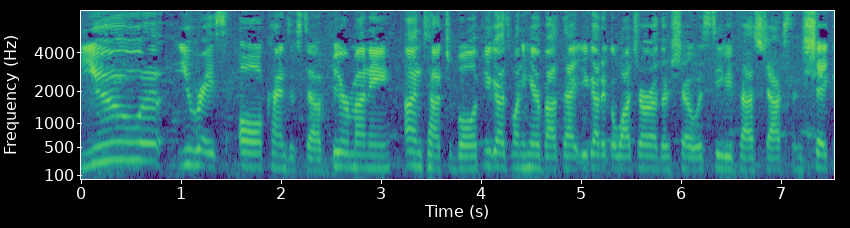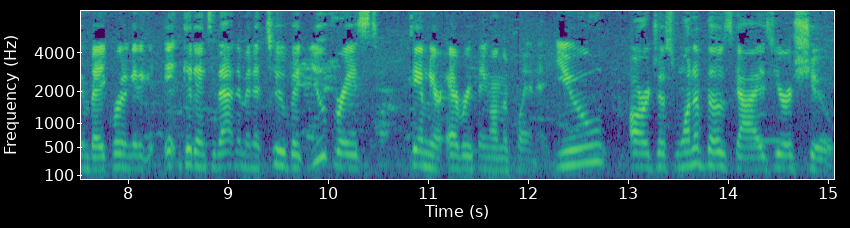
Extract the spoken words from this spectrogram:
You you race all kinds of stuff. Beer money, untouchable. If you guys want to hear about that, you got to go watch our other show with Stevie Fast Jackson, Shake and Bake. We're going to get into that in a minute too. But you've raced damn near everything on the planet. You are just one of those guys. You're a shoe.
